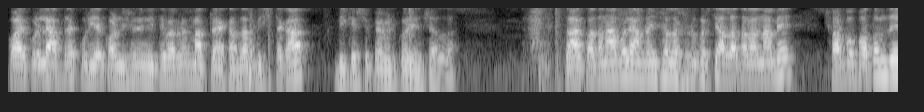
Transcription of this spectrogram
ক্রয় করলে আপনারা কুরিয়ার কন্ডিশনে নিতে পারবেন। মাত্র এক হাজার বিশ টাকা বিকাশে পেমেন্ট করে ইনশাল্লাহ তার কথা না বলে আমরা ইনশাল্লাহ শুরু করছি আল্লাহ তালার নামে। সর্বপ্রথম যে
